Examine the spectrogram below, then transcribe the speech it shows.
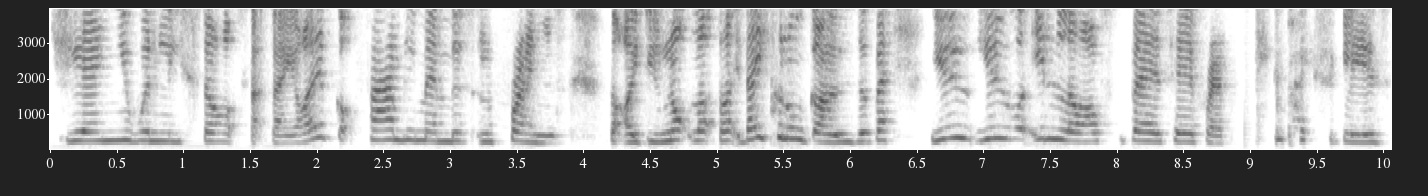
genuinely starts that day. I have got family members and friends that I do not like. They can all go. The be- you you were in last. The Bears here for forever. Basically, is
